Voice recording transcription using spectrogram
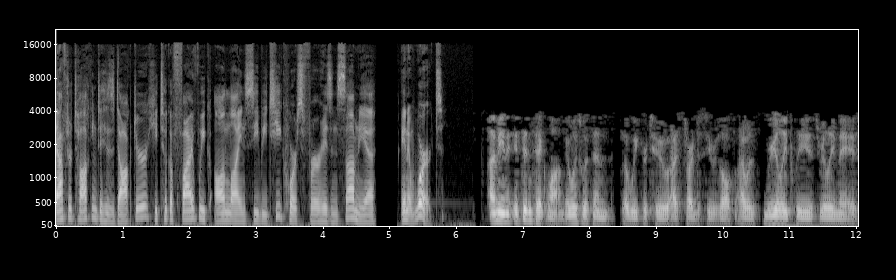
After talking to his doctor, he took a five week online CBT course for his insomnia, and it worked. I mean, it didn't take long. It was within a week or two I started to see results. I was really pleased, really amazed.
